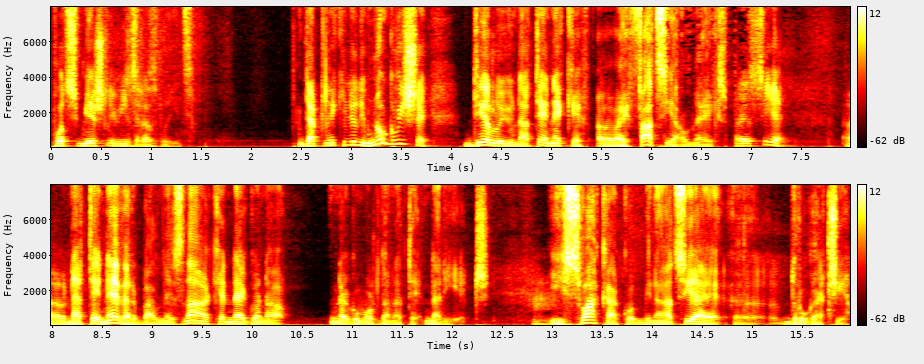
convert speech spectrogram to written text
podsmješljiv izraz lica. Dakle, neki ljudi mnogo više djeluju na te neke ovaj, facijalne ekspresije, eh, na te neverbalne znake, nego, na, nego možda na, te, na riječi i svaka kombinacija je eh, drugačija.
